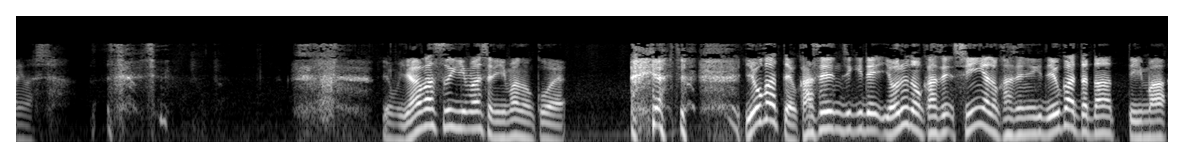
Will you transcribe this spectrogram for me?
かりました。いや、もやばすぎましたね、今の声。いや、ちょ、よかったよ、河川敷で、夜の河川、深夜の河川敷でよかったなって今、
